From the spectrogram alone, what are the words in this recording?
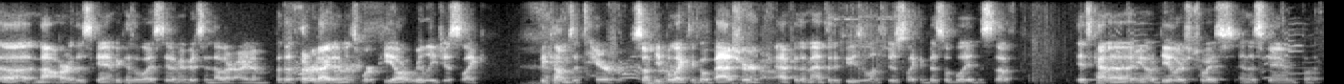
uh, not hard this game because of lifesteal, maybe it's another item. But the third item is where PL really just like becomes a terror. Some people like to go Basher after the Manta Diffusal into just like Abyssal Blade and stuff it's kind of you know dealer's choice in this game, but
